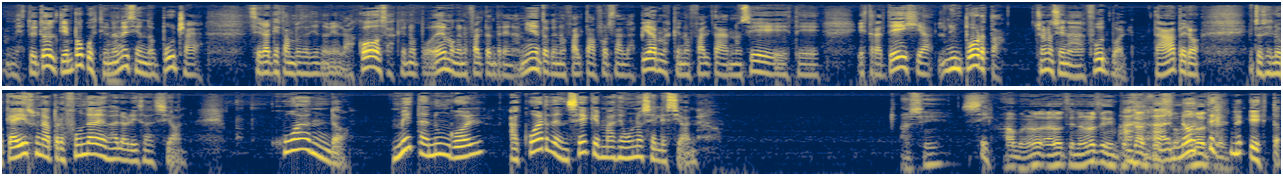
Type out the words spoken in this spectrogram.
me estoy todo el tiempo cuestionando y diciendo, pucha, ¿será que estamos haciendo bien las cosas? Que no podemos, que nos falta entrenamiento, que nos falta fuerza en las piernas, que nos falta, no sé, este, estrategia. No importa, yo no sé nada de fútbol, ¿está? Pero, entonces lo que hay es una profunda desvalorización. Cuando metan un gol, acuérdense que más de uno se lesiona. ¿Ah, sí? Ah, bueno, anoten, anoten importante eso. Anoten, esto.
